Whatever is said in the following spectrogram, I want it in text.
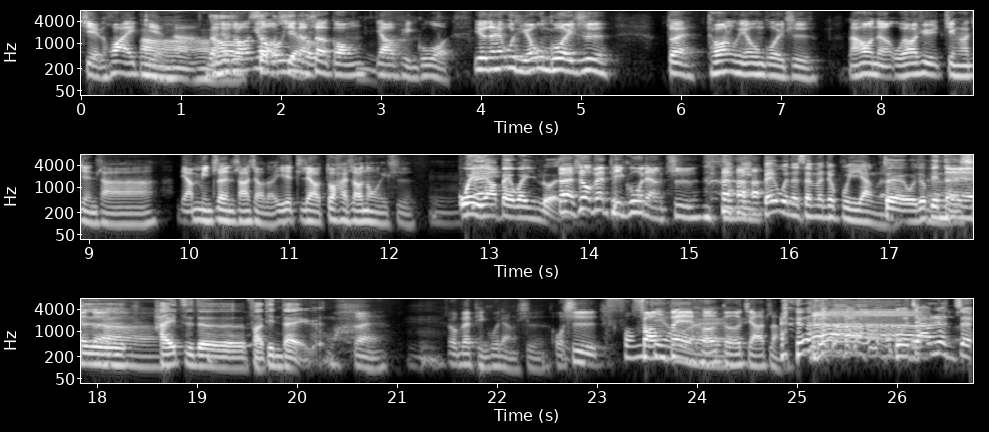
简化一点呐、啊，那就是说又有新的社工要评估我，因为那些问题又问过一次，对，同样问题又问过一次，然后呢，我要去健康检查、良民证、啥小的一些资料都还是要弄一次。嗯。我也要被问一轮，对，所以我被评估两次，你你被问的身份就不一样了，对，我就变成是孩子的法定代理人，对，嗯，所以我被评估两次，我是双倍合格家长，国家认证，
